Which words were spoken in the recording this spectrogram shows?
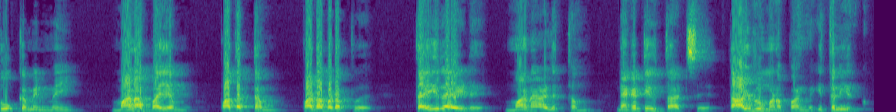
தூக்கமின்மை மனபயம் பதட்டம் படபடப்பு தைராய்டு மன அழுத்தம் நெகட்டிவ் தாட்ஸ் தாழ்வு மனப்பான்மை இத்தனையும் இருக்கும்.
